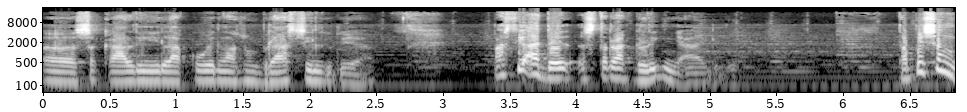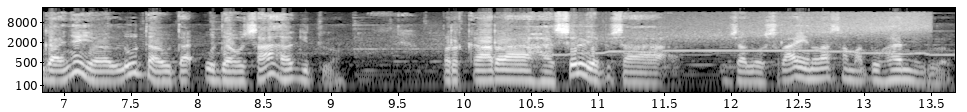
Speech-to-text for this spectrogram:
uh, sekali lakuin langsung berhasil gitu ya. Pasti ada strugglingnya gitu. Tapi seenggaknya ya lu udah udah, udah usaha gitu loh. Perkara hasil ya bisa bisa lu serahin lah sama Tuhan gitu loh.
